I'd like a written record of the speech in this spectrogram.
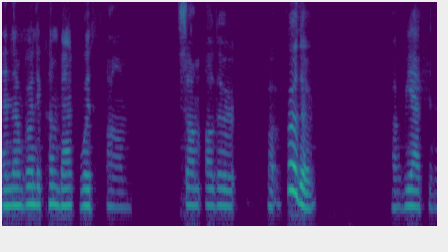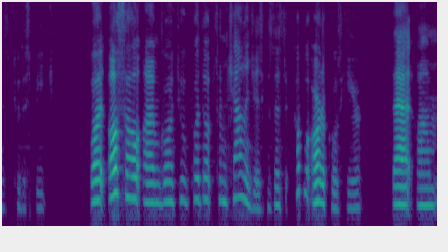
and I'm going to come back with um, some other uh, further uh, reactions to the speech. But also, I'm going to put up some challenges because there's a couple of articles here that um,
